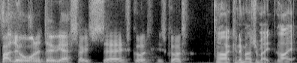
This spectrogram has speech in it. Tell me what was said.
doing what I want to do. Yeah, so it's uh, it's good. It's good. Oh, I can imagine, mate. Like,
